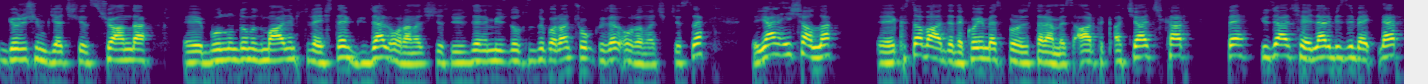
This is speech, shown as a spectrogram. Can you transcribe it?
görüşümce açıkçası şu anda e, bulunduğumuz malum süreçte güzel oran açıkçası. %20 %30'luk oran çok güzel oran açıkçası. E, yani inşallah e, kısa vadede Coinbase Pro listelenmesi artık açığa çıkar ve güzel şeyler bizi bekler.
